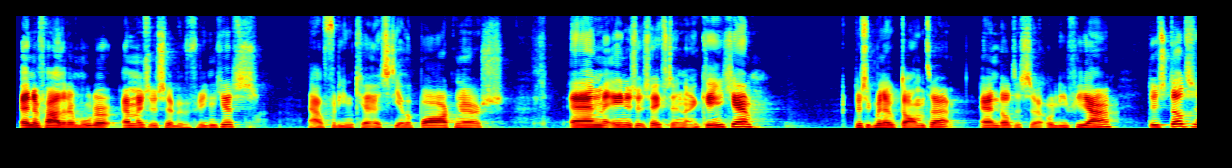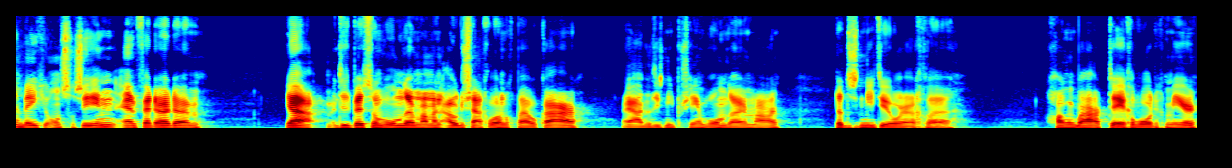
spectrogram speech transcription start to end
En een vader en moeder. En mijn zussen hebben vriendjes. Nou, vriendjes, die hebben partners. En mijn ene zus heeft een, een kindje. Dus ik ben ook tante. En dat is uh, Olivia. Dus dat is een beetje ons gezin. En verder, uh, ja, het is best een wonder. Maar mijn ouders zijn gewoon nog bij elkaar. Nou ja, dat is niet per se een wonder. Maar dat is niet heel erg uh, gangbaar tegenwoordig meer.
